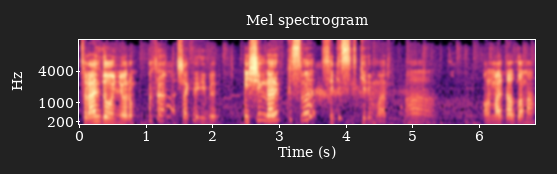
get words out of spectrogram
Frenzy oynuyorum. Şaka gibi. İşin garip kısmı 8 skillim var. Aa. Normalde az ama.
